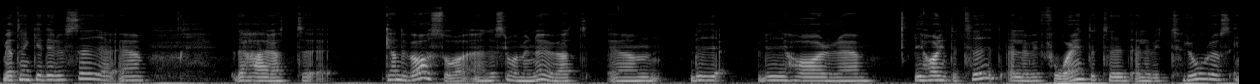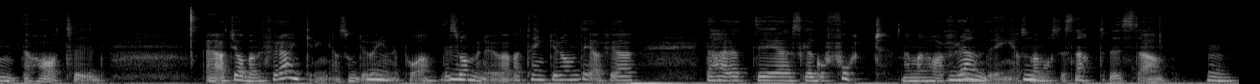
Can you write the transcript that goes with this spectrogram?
Men jag tänker det du säger. Eh, det här att... eh, Kan det vara så, eh, det slår mig nu, att vi, vi, har, vi har inte tid eller vi får inte tid eller vi tror oss inte ha tid att jobba med förankringen som du är inne på. Det slår mig nu. Vad tänker du om det? För jag, det här att det ska gå fort när man har förändring. Alltså man måste snabbt visa Mm.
